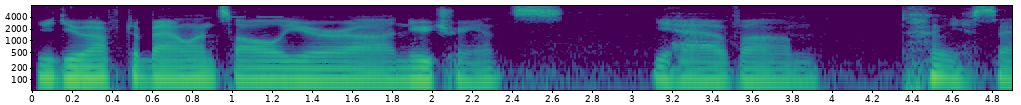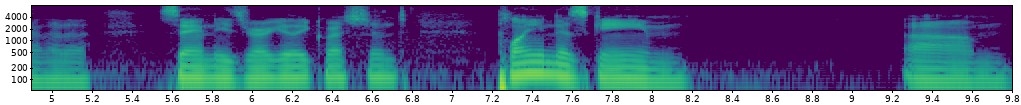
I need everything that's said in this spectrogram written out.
You do have to balance all your uh, nutrients. You have, um, yes, Sanada. Sandy's regularly questioned. Playing this game, um,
